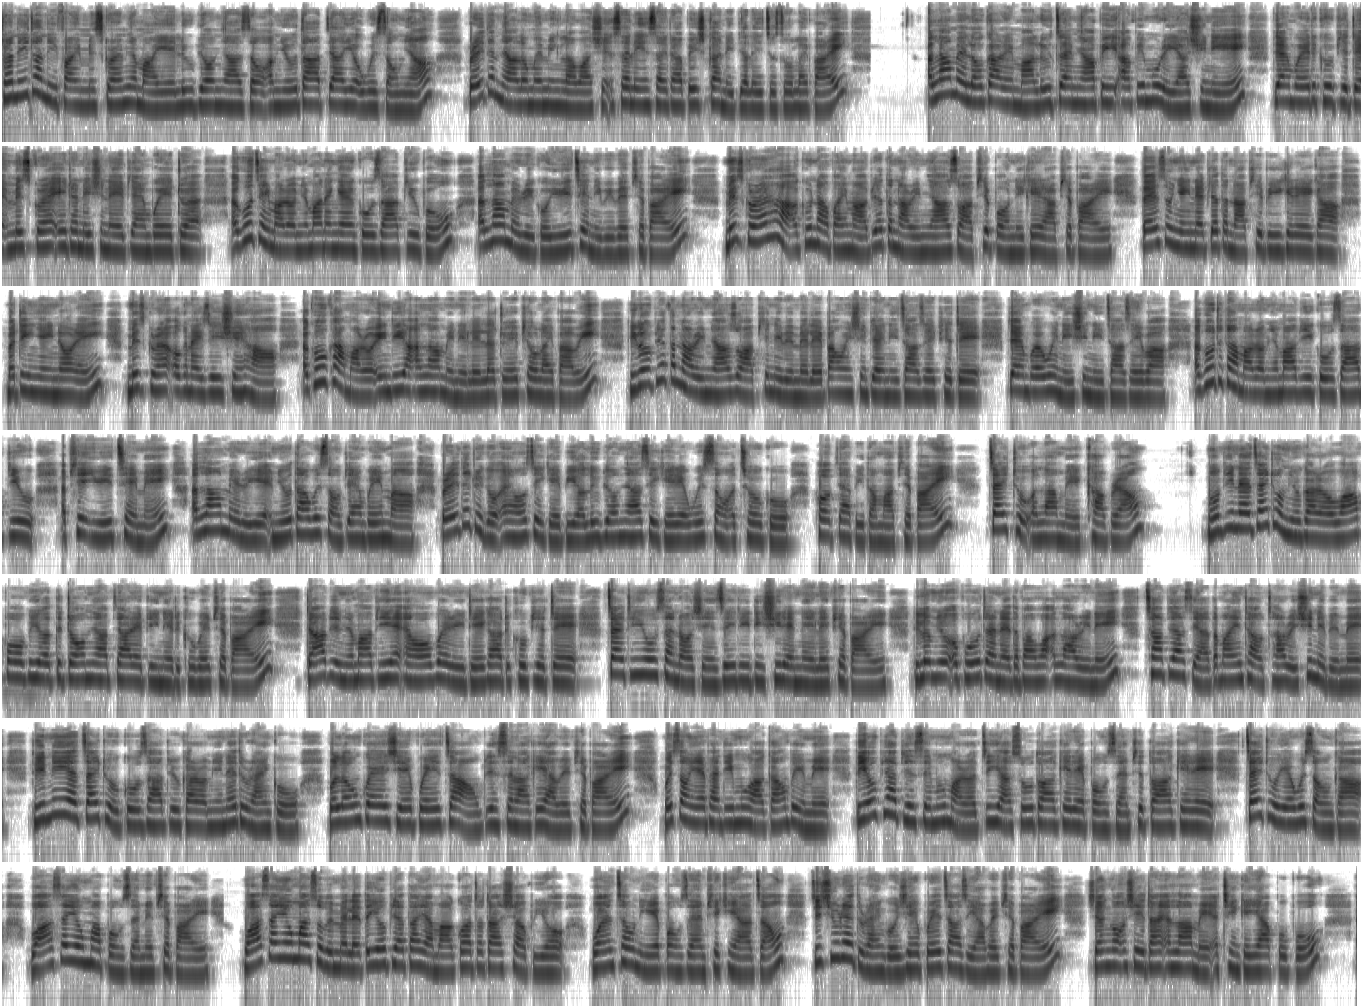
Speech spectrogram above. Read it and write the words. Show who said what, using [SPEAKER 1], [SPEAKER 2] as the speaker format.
[SPEAKER 1] 2025 Miss Grand မြန်မာရဲ့လူပြောများဆုံးအမျိုးသားပြရုပ်ဝတ်စုံများပရိသတ်များလုံးပဲမင်္ဂလာပါရှင် Selling Insider Page ကနေပြန်လည်ကြိုဆိုလိုက်ပါတယ် အလားမဲ့လောကထဲမှာလူကြိုက်များပြီးအပိမှုတွေရရှိနေရင်ပြိုင်ပွဲတစ်ခုဖြစ်တဲ့ Miss Grand International ပြိုင်ပွဲအတွက်အခုချိန်မှာတော့မြန်မာနိုင်ငံကိုစားပြုဖို့အလားမဲ့တွေကိုရွေးချယ်နေပြီပဲဖြစ်ပါတယ်။ Miss Grand ဟာအခုနောက်ပိုင်းမှာပြဿနာတွေများစွာဖြစ်ပေါ်နေခဲ့တာဖြစ်ပါတယ်။တဲဆုငိမ့်တဲ့ပြဿနာဖြစ်ပြီးကြတဲ့ကမတည်ငြိမ်တော့တဲ့ Miss Grand Organization ဟာအခုအခါမှာတော့အိန္ဒိယအလားမဲ့နဲ့လည်းလက်တွဲဖြုတ်လိုက်ပါပြီ။ဒီလိုပြဿနာတွေများစွာဖြစ်နေပေမဲ့လည်းပါဝင်ရှင်ပြိုင်နေကြဆဲဖြစ်တဲ့ပြိုင်ပွဲဝင်တွေရှိနေကြဆဲပါ။အခုတစ်ခါမှာတော့မြန်မာပြည်ကိုစားပြုအဖြစ်ရွေးချယ်မယ်အလားမယ်တွေရဲ့အမျိုးသားဝစ်ဆောင်ပြိုင်ပွဲမှာပရိသတ်တွေကိုအံ့ဩစေခဲ့ပြီးတော့လူပြောများစေခဲ့တဲ့ဝစ်ဆောင်အချို့ကိုဖော်ပြပေးသွားမှာဖြစ်ပါတယ်။ကြိုက်ထိုအလားမယ်ခါဘရောင် မွန်ပြည်နယ်ကြိုက်ထုံမျိုးကတော့ဝါပေါ်ပြီးတော့တစ်တော်များပြားတဲ့ပြည်နယ်တစ်ခုပဲဖြစ်ပါတယ်။ဒါအပြင်မြန်မာပြည်ရဲ့အန်အောဘွယ်တွေတဲကတစ်ခုဖြစ်တဲ့ကြိုက်ထီယိုးဆန်တော်ရှင်ဇေဒီတီရှိတဲ့နယ်လေးဖြစ်ပါတယ်။ဒီလိုမျိုးအဖိုးတန်တဲ့တဘာဝအလားတွေနဲ့ခြားပြစရာတမိုင်းထောက်ထားတွေရှိနေပေမဲ့ဒီနေ့ရဲ့ကြိုက်ထုံကိုစားပြုကတော့မြင်တဲ့သူတိုင်းကိုဘလုံးကွဲရဲပွဲကြအောင်ပြင်ဆင်လာခဲ့ရပဲဖြစ်ပါတယ်။ဝစ်ဆောင်ရဲ့ဖန်တီးမှုဟာကောင်းပေမဲ့တရုတ်ပြပြင်ဆင်မှုမှာတော့ကြည်ရဆိုးသွားခဲ့တဲ့ပုံစံဖြစ်သွားခဲ့တဲ့ကြိုက်ထုံရဲ့ဝစ်ဆောင်ကဝါဆက်ယုံမှပုံစံပဲဖြစ်ပါတယ်။ဝါဆိုင်ယုံမဆိုပေမဲ့လည်းတရုတ်ပြသရာမှာကွာတတလျှောက်ပြီးတော့ဝမ်းချုံနေတဲ့ပုံစံဖြစ်ခဲ့အကြောင်းကြည့်ရှုတဲ့သူတိုင်းကိုရေပွဲကြစရာပဲဖြစ်ပါတယ်။ရန်ကုန်အရှိတိုင်းအလားမယ်အထင်ကရပူပူ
